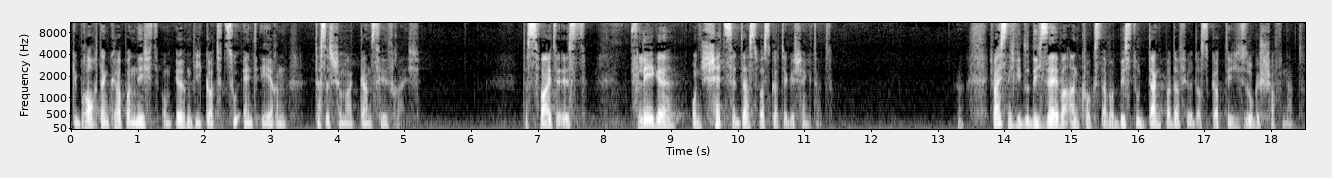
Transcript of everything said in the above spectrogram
Gebrauch deinen Körper nicht, um irgendwie Gott zu entehren. Das ist schon mal ganz hilfreich. Das zweite ist, pflege und schätze das, was Gott dir geschenkt hat. Ich weiß nicht, wie du dich selber anguckst, aber bist du dankbar dafür, dass Gott dich so geschaffen hat?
